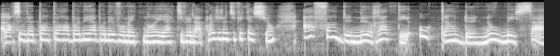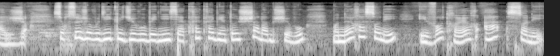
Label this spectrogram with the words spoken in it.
Alors, si vous n'êtes pas encore abonné, abonnez-vous maintenant et activez la cloche de notification afin de ne rater aucun de nos messages. Sur ce, je vous dis que Dieu vous bénisse et à très bientôt. Shalom chez vous. Mon heure a sonné et votre heure a sonné.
